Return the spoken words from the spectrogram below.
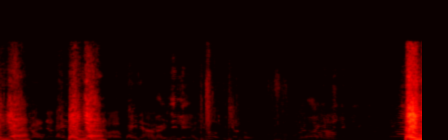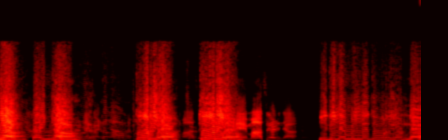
കഴിഞ്ഞ? കഴിഞ്ഞ. കഴിഞ്ഞോ? കഴിഞ്ഞോ. തൂറിയോ? തൂറിയോ? ഇതിലും വലിയ തൂറിലുണ്ടോ?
